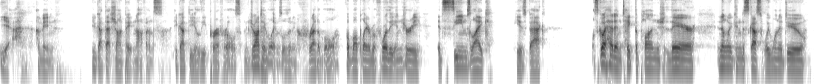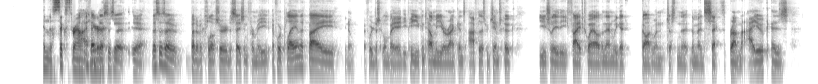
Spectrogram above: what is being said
Yeah, I mean, you've got that Sean Payton offense. You got the elite peripherals. I mean, Javonte Williams was an incredible football player before the injury. It seems like he is back. Let's go ahead and take the plunge there, and then we can discuss what we want to do in the sixth round. I here. think this is a yeah, this is a bit of a closer decision for me. If we're playing it by you know, if we're just going by ADP, you can tell me your rankings after this with James Cook, usually the five twelve, and then we get Godwin just in the, the mid sixth. Brandon Aiyuk is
